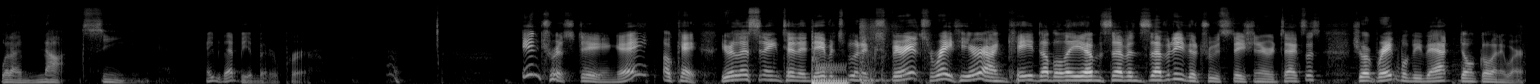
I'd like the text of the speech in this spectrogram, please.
what I'm not seeing. Maybe that'd be a better prayer. Hmm. Interesting, eh? Okay, you're listening to the David Spoon Experience right here on KAAM 770, the Truth Station in Texas. Short break, we'll be back. Don't go anywhere.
